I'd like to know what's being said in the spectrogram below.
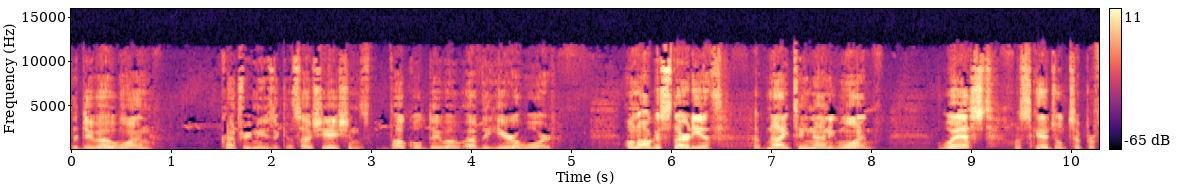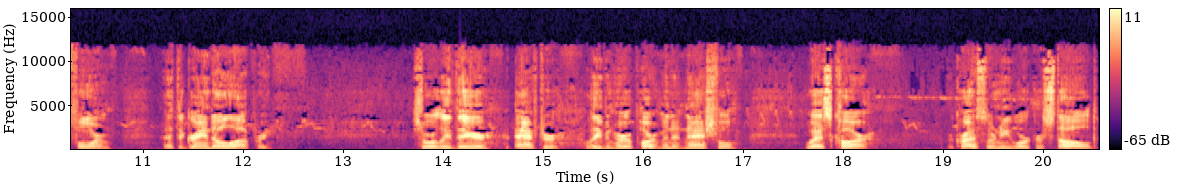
the duo won Country Music Association's Vocal Duo of the Year award. On August 30th of 1991, West was scheduled to perform at the Grand Ole Opry. Shortly thereafter, leaving her apartment at Nashville, West's car, a Chrysler New Yorker, stalled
